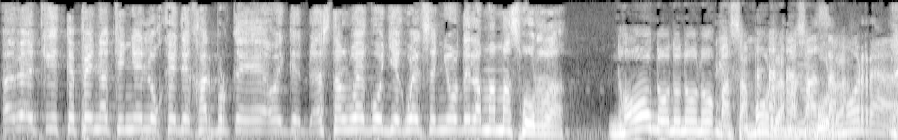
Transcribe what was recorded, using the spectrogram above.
A ver, qué, qué pena tenerlo que dejar porque hasta luego llegó el señor de la mamazorra. No, no, no, no, no, mazamorra, mazamorra. Mazamorra.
